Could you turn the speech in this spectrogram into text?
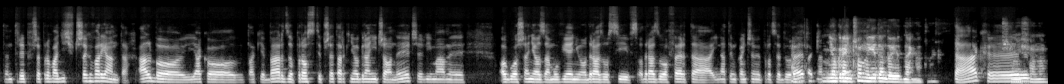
ten tryb przeprowadzić w trzech wariantach. Albo jako taki bardzo prosty przetarg nieograniczony, czyli mamy ogłoszenie o zamówieniu, od razu SIFS, od razu oferta i na tym kończymy procedurę. Tak, tak nieograniczony jeden do jednego. Tak. Tak. E,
